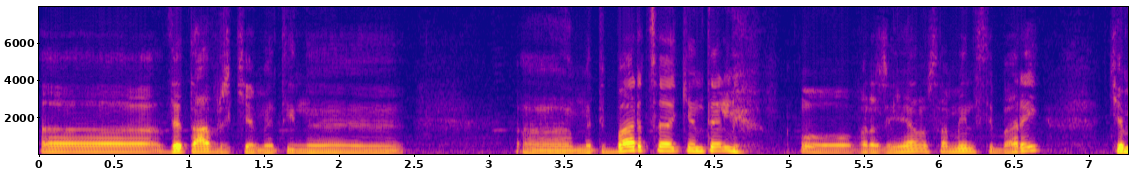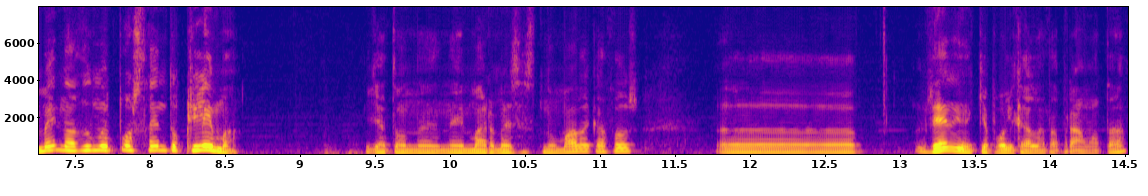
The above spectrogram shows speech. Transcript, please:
Ε, δεν τα βρίσκε με την, ε, ε, με την Μπάρτσα και εν τέλει ο Βραζιλιάνος θα μείνει στην Παρή και μένει να δούμε πώς θα είναι το κλίμα για τον ε, Νεϊμάρ μέσα στην ομάδα καθώς ε, δεν είναι και πολύ καλά τα πράγματα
